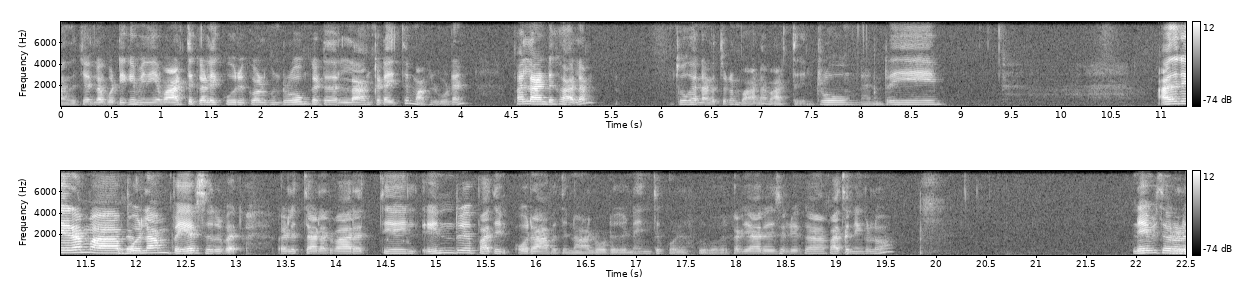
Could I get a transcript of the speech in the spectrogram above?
அந்த செல்லக்குட்டிக்கும் இனிய வாழ்த்துக்களை கூறிக்கொள்கின்றோம். கெட்டதெல்லாம் கிடைத்து மகிழ்வுடன் பல்லாண்டு காலம் சுக நலத்துடன் வாழ வாழ்த்துகின்றோம். நன்றி. அது நேரம் புலம் பெயர் சிறுவர். எழுத்தாளர் வாரத்தில் இன்று பதினோராவது நாளோடு இணைந்து கொள்பவர்கள் யாரு சொல்லியிருக்கா பார்த்தீங்களோ நேவி சரோட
